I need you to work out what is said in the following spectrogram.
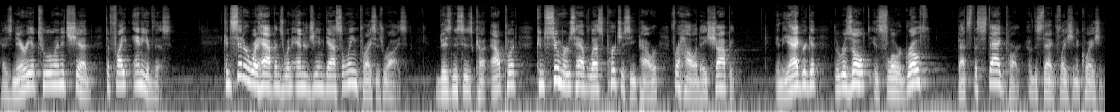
has nary a tool in its shed to fight any of this. Consider what happens when energy and gasoline prices rise. Businesses cut output, consumers have less purchasing power for holiday shopping. In the aggregate, the result is slower growth. That's the stag part of the stagflation equation.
